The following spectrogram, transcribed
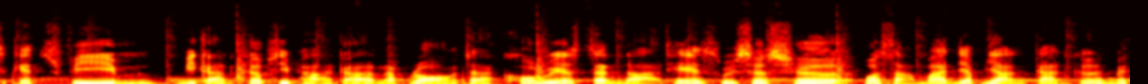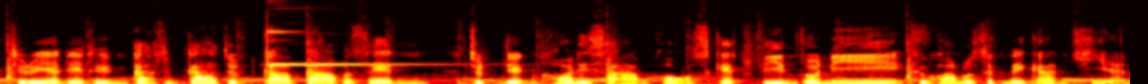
Sketch Film มีการเคลือบที่ผ่านการรับรองจาก Korea Standard Test Researcher ว่าสามารถยับยั้งการเกิดแบคทีเรียได้ถึง 99.99%จุดเด่นข้อที่ 3 ของ Sketch Film ตัวนี้ คือความรู้สึกในการเขียน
